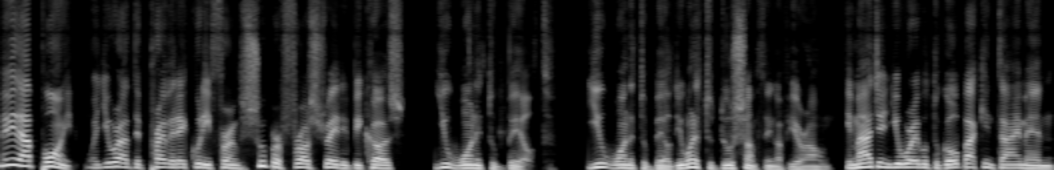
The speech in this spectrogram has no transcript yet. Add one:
maybe that point when you were at the private equity firm, super frustrated because you wanted to build. You wanted to build. You wanted to do something of your own. Imagine you were able to go back in time and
